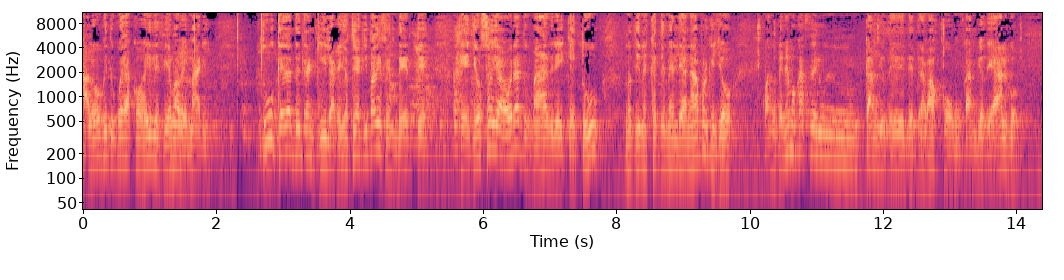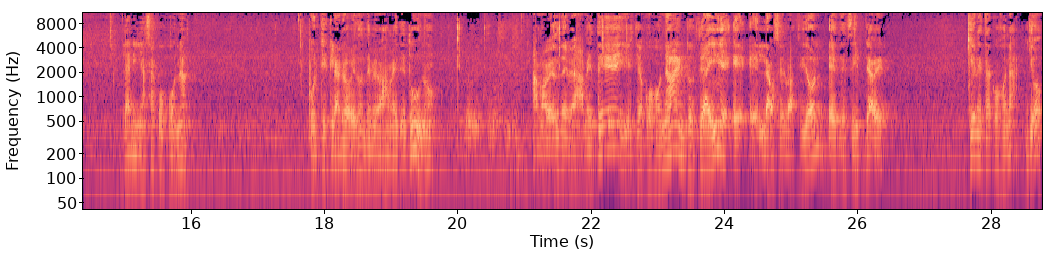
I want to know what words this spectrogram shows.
algo que tú puedas coger y decir, a ver, Mari, tú quédate tranquila, que yo estoy aquí para defenderte, que yo soy ahora tu madre y que tú no tienes que temerle a nada porque yo, cuando tenemos que hacer un cambio de, de trabajo, un cambio de algo, la niña se acojona. Porque claro, a ver dónde me vas a meter tú, ¿no? Vamos a ver dónde me vas a meter y estoy acojonada. Entonces ahí eh, eh, la observación es decirte, a ver, ¿quién está acojonada? ¿Yo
